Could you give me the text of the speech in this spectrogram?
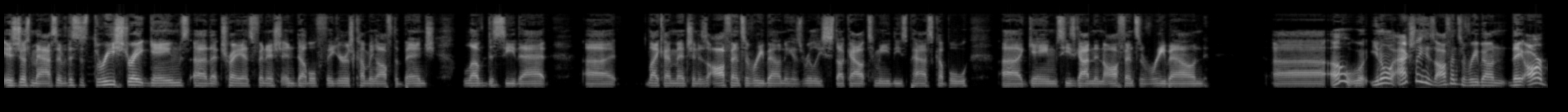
is just massive. This is three straight games uh, that Trey has finished in double figures coming off the bench. Love to see that. Uh, like I mentioned, his offensive rebounding has really stuck out to me these past couple uh, games. He's gotten an offensive rebound. Uh, oh, you know, actually, his offensive rebound they are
